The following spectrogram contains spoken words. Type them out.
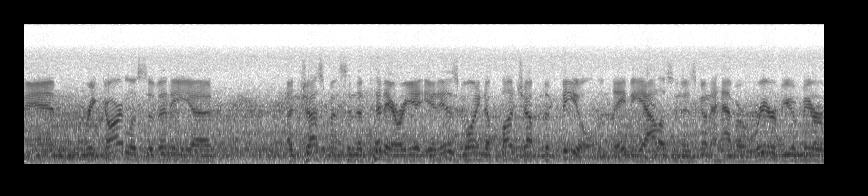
and regardless of any uh, adjustments in the pit area, it is going to bunch up the field. And Davey Allison is going to have a rear view mirror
